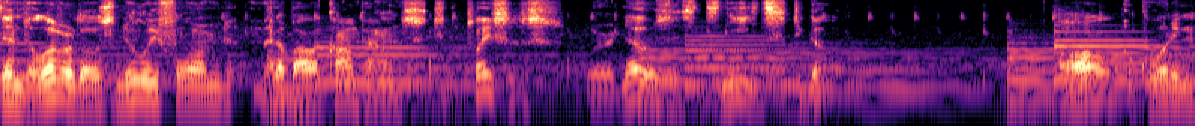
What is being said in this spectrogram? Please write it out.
Then deliver those newly formed metabolic compounds to the places where it knows it needs to go. All according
